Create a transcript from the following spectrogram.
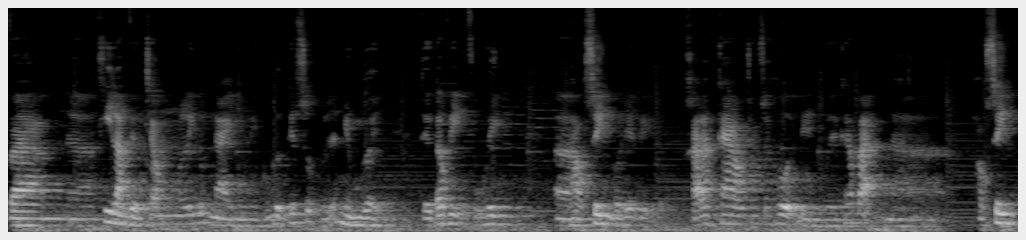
Và uh, khi làm việc trong lĩnh vực này thì mình cũng được tiếp xúc với rất nhiều người từ các vị phụ huynh uh, học sinh có địa vị khá là cao trong xã hội đến với các bạn uh, học sinh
